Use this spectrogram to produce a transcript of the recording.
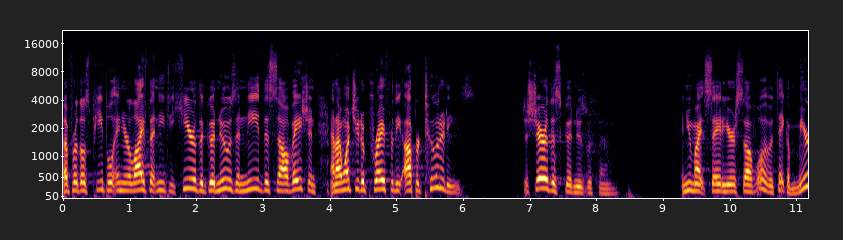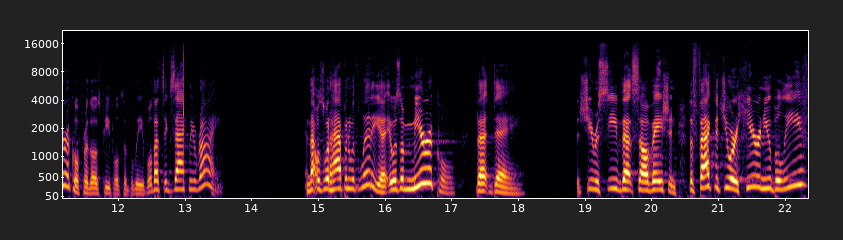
uh, for those people in your life that need to hear the good news and need this salvation. And I want you to pray for the opportunities to share this good news with them. And you might say to yourself, well, it would take a miracle for those people to believe. Well, that's exactly right. And that was what happened with Lydia. It was a miracle that day that she received that salvation. The fact that you are here and you believe,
